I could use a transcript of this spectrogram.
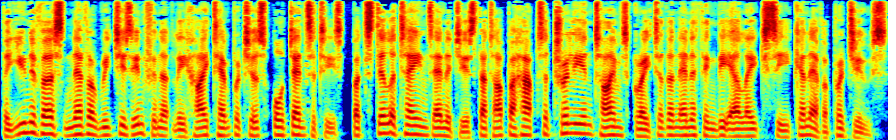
The universe never reaches infinitely high temperatures or densities but still attains energies that are perhaps a trillion times greater than anything the LHC can ever produce.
